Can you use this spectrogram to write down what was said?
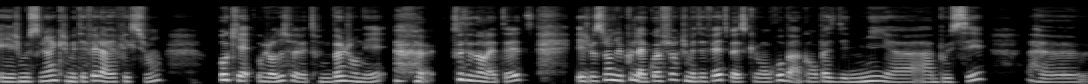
Et je me souviens que je m'étais fait la réflexion: «OK, aujourd'hui ça va être une bonne journée», tout est dans la tête. Et je me souviens du coup de la coiffure que je m'étais faite parce qu'en gros, ben, quand on passe des nuits à à bosser, heu,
